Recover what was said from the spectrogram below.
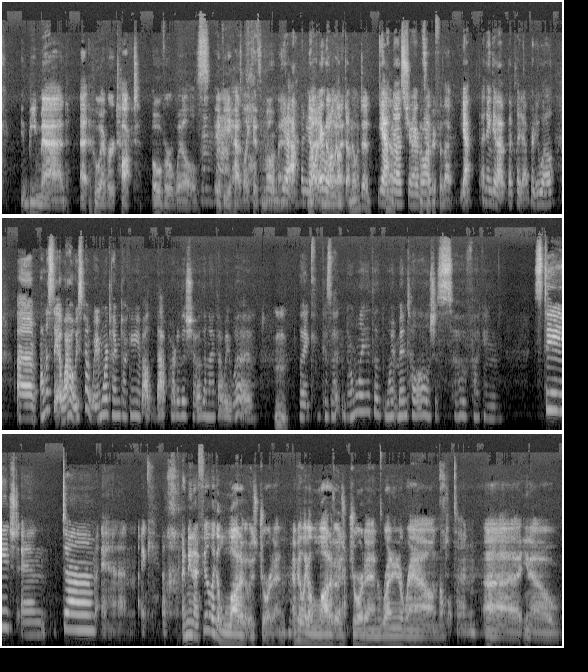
be mad at whoever talked over Wills if he had like his moment. Yeah, but no, But everyone one, loved him. No one did. yeah, no. no, that's true. I was happy for that. Yeah, I think that that played out pretty well. Um, honestly, wow, we spent way more time talking about that part of the show than I thought we would. Mm. Like, because normally the men tell all is just so fucking staged and dumb, and I can't. Ugh. I mean, I feel like a lot of it was Jordan. Mhm. I feel like a lot of it was. Jordan running around, Colton. uh, you know,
